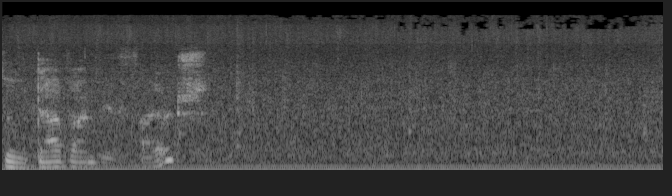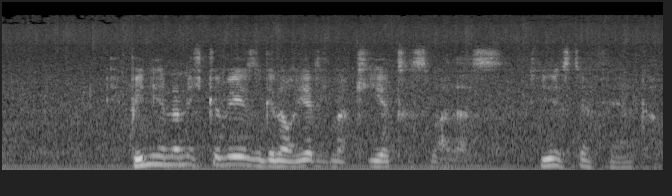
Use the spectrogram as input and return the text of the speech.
So, da waren wir falsch. Ich bin hier noch nicht gewesen. Genau, hier hätte ich markiert, das war das. Hier ist der Verkauf.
